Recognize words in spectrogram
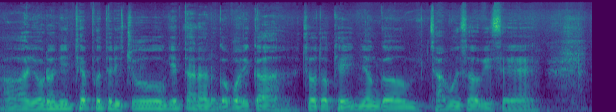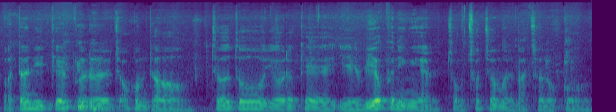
아, 요런 ETF들이 쭉 있다라는 거 보니까 저도 개인연금 자문 서비스에 어떤 ETF를 조금 더 저도 요렇게 이 리오프닝에 좀 초점을 맞춰 놓고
